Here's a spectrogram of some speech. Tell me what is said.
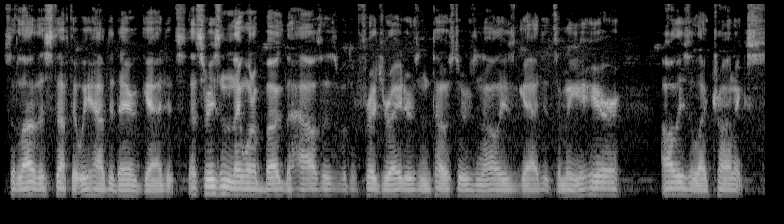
So a lot of the stuff that we have today are gadgets. That's the reason they want to bug the houses with refrigerators and toasters and all these gadgets. I mean, you hear all these electronics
